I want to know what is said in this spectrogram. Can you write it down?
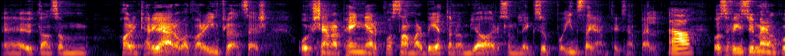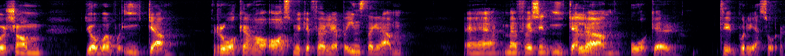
eh, utan som har en karriär av att vara influencers och tjänar pengar på samarbeten de gör som läggs upp på Instagram till exempel. Ja. Och så finns det ju människor som jobbar på ICA, råkar ha asmycket följare på Instagram, men för sin ICA-lön åker till, på resor.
